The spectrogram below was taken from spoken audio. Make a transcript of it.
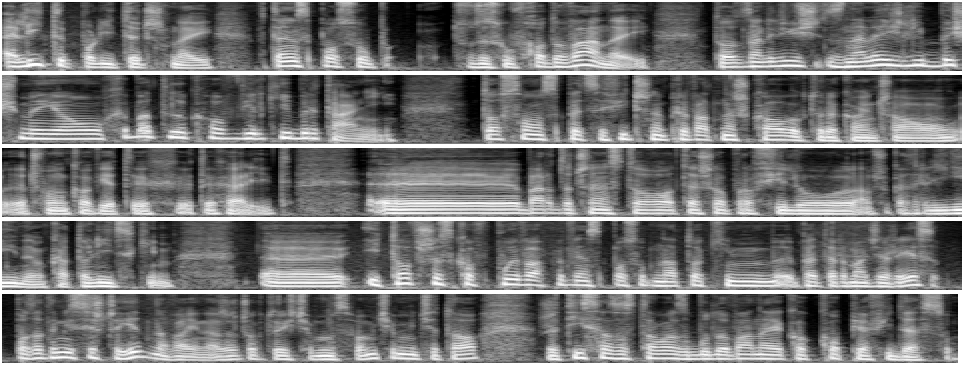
elity politycznej w ten sposób cudzysłów hodowanej, to znaleźli, znaleźlibyśmy ją chyba tylko w Wielkiej Brytanii. To są specyficzne prywatne szkoły, które kończą członkowie tych, tych elit. E, bardzo często też o profilu na przykład religijnym, katolickim. E, I to wszystko wpływa w pewien sposób na to, kim Peter Madzier jest. Poza tym jest jeszcze jedna fajna rzecz, o której chciałbym wspomnieć, mianowicie to, że TISA została zbudowana jako kopia Fidesu.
